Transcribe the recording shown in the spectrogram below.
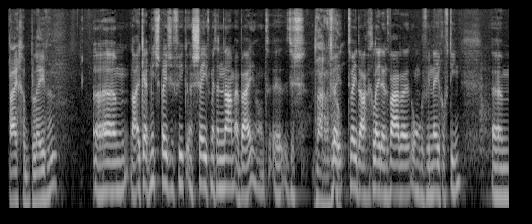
bijgebleven? Ehm, nou, ik heb niet specifiek een save met een naam erbij. Want het is Het waren er veel. twee, twee dagen geleden en het waren er ongeveer negen of tien. Ehm,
